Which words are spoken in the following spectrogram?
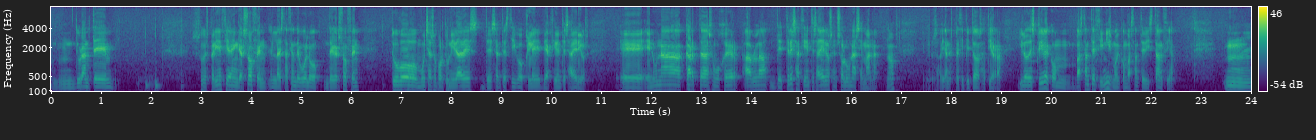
Mm, durante su experiencia en Gersofen, en la estación de vuelo de Gersofen, tuvo muchas oportunidades de ser testigo de accidentes aéreos. Eh, en una carta a su mujer habla de tres accidentes aéreos en solo una semana, ¿no? los aviones precipitados a tierra, y lo describe con bastante cinismo y con bastante distancia. Mm,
